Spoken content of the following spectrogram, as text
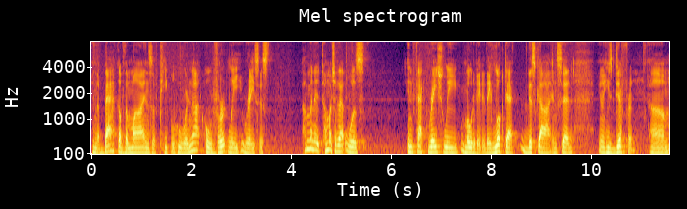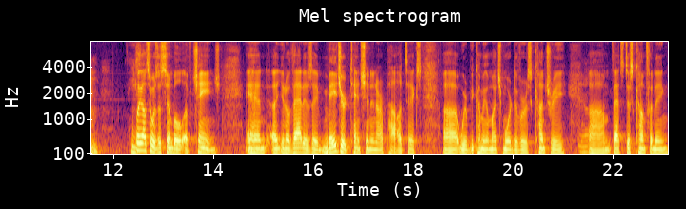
in the back of the minds of people who were not overtly racist. How, many, how much of that was, in fact, racially motivated? They looked at this guy and said, you know, he's different. Um, he's well, he also was a symbol of change And, uh, you know, that is a major tension in our politics. Uh, we're becoming a much more diverse country. Yeah. Um, that's discomforting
